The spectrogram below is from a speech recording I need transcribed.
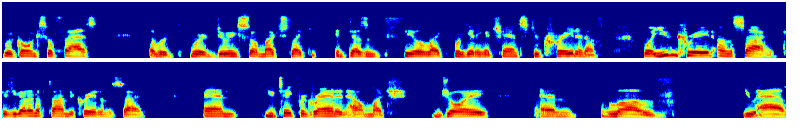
we're going so fast and we're we're doing so much like it doesn't feel like we're getting a chance to create enough. Well you can create on the side because you got enough time to create on the side. And you take for granted how much joy and love you have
